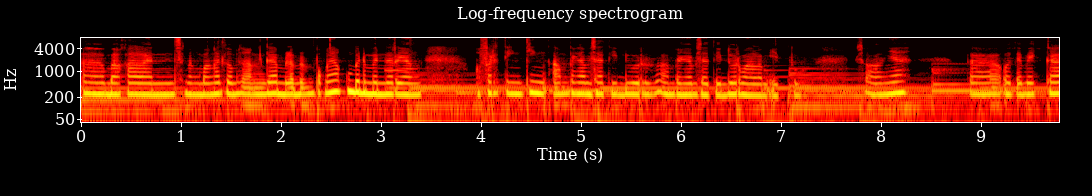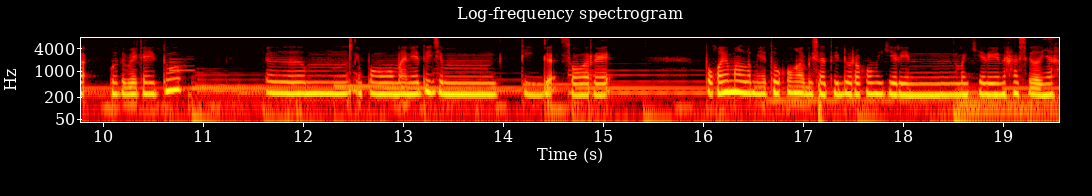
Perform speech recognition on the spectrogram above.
uh, bakalan seneng banget kalau misalkan enggak belum pokoknya aku bener-bener yang overthinking sampai nggak bisa tidur sampai nggak bisa tidur malam itu. Soalnya uh, eh, UTBK UTBK itu um, pengumumannya tuh jam 3 sore. Pokoknya malamnya tuh aku nggak bisa tidur aku mikirin mikirin hasilnya.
